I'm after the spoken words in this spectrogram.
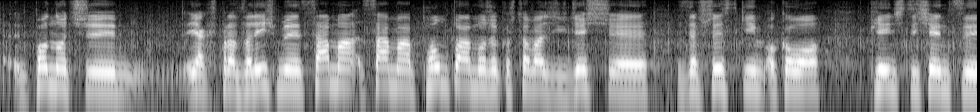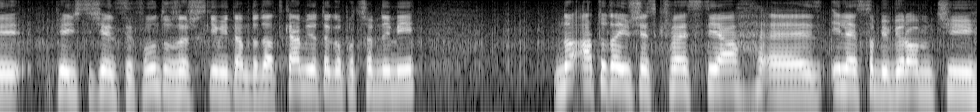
E, Ponoć, y, jak sprawdzaliśmy, sama, sama pompa może kosztować gdzieś ze wszystkim około 5000 5000 funtów, ze wszystkimi tam dodatkami do tego potrzebnymi. No a tutaj już jest kwestia, ile sobie biorą ci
